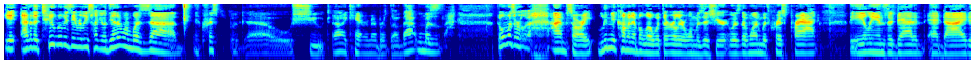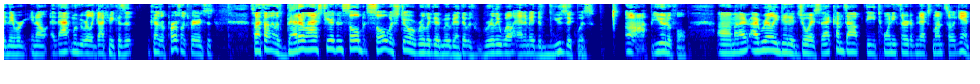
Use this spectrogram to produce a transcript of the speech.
it, out of the two movies they released, like the other one was, uh, Chris, oh, shoot. I can't remember it though. That one was, the one was, I'm sorry. Leave me a comment below what the earlier one was this year. It was the one with Chris Pratt. The aliens, their dad had, had died, and they were, you know, that movie really got to me because of, because of personal experiences. So I thought that was better last year than Soul, but Soul was still a really good movie. I thought it was really well animated. The music was, ah, beautiful. Um, and I, I really did enjoy it. So that comes out the 23rd of next month. So again,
